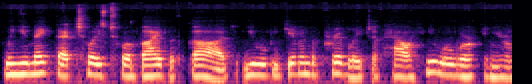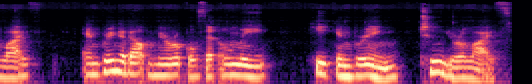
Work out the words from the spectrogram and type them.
When you make that choice to abide with God, you will be given the privilege of how He will work in your life and bring about miracles that only He can bring to your life.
